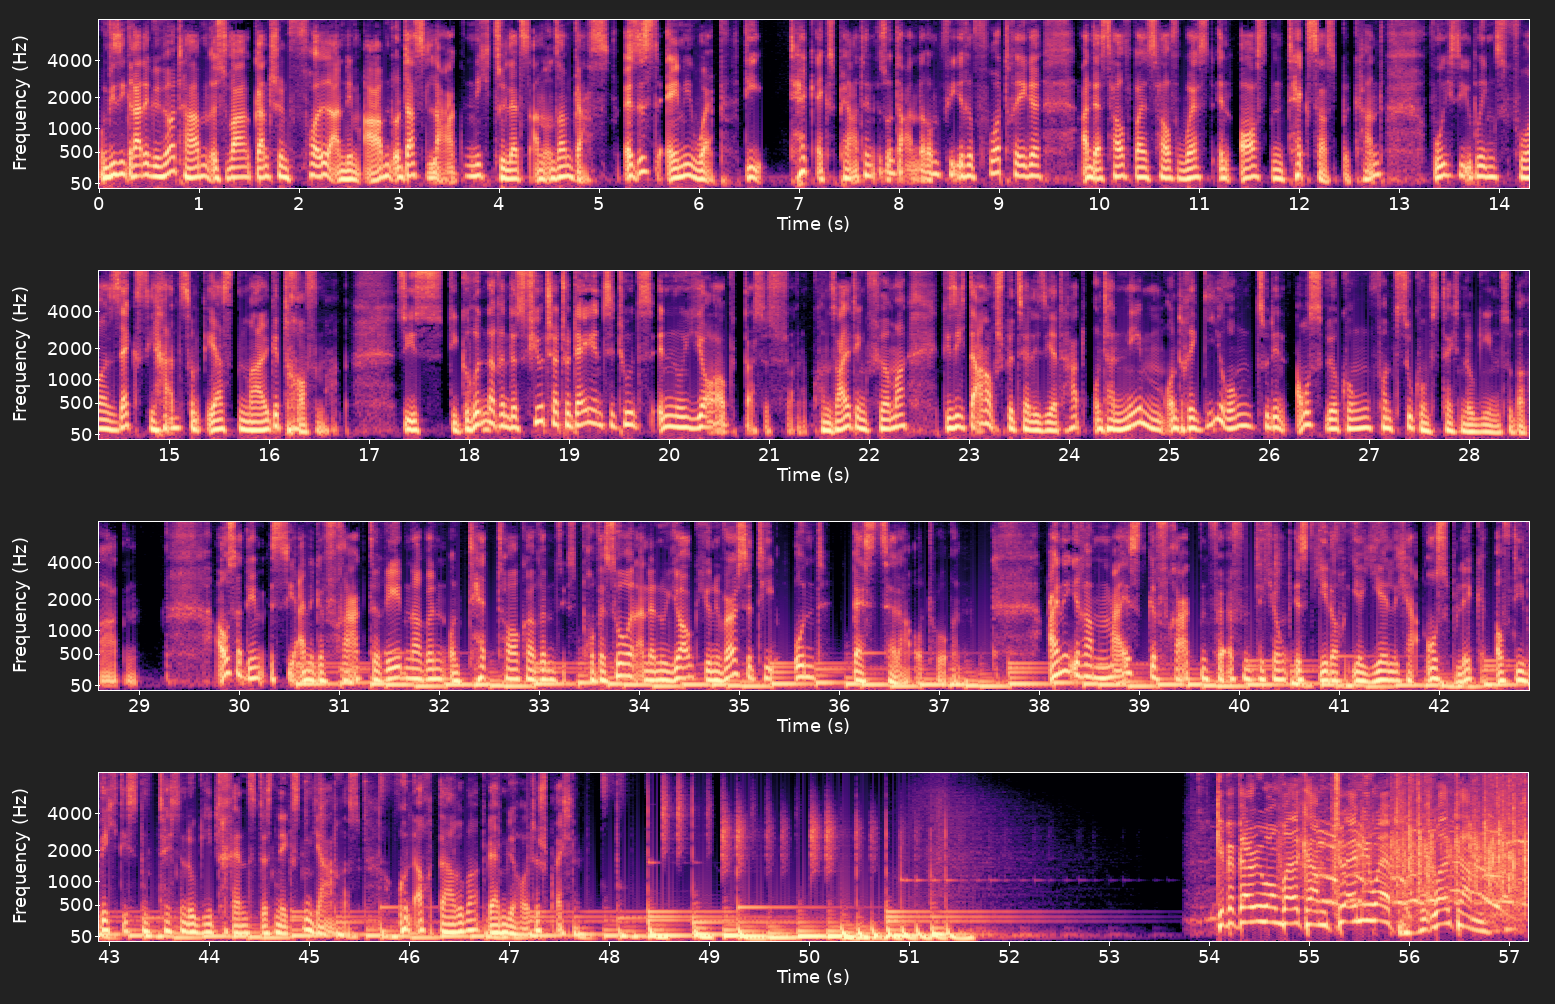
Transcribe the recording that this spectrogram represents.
Und wie Sie gerade gehört haben, es war ganz schön voll an dem Abend und das lag nicht zuletzt an unserem Gast. Es ist Amy Webb, die Tech-Expertin, ist unter anderem für ihre Vorträge an der South by Southwest in Austin, Texas bekannt, wo ich sie übrigens vor sechs Jahren zum ersten Mal getroffen habe. Sie ist die Gründerin des Future Today Instituts in New York. Das ist eine Consulting-Firma, die sich darauf spezialisiert hat, Unternehmen und Regierungen zu den Auswirkungen von Zukunftstechnologien zu beraten. Außerdem ist sie eine gefragte Rednerin und TED-Talkerin. Sie ist Professorin an der New York University und Bestseller-Autorin. Eine ihrer meistgefragten Veröffentlichungen ist jedoch ihr jährlicher Ausblick auf die wichtigsten Technologietrends des nächsten Jahres. Und auch darüber werden wir heute sprechen. Give a very warm welcome to Amy Webb. Welcome.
